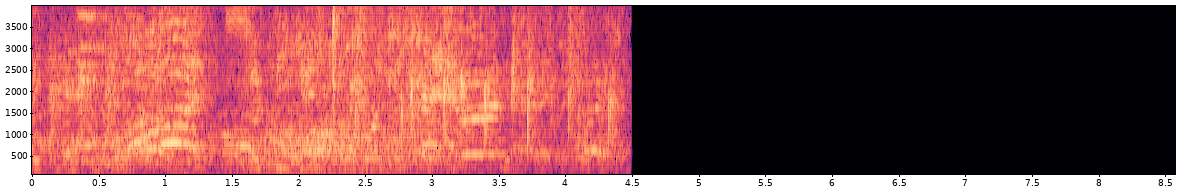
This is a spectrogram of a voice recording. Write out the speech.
Alex. Oh, TK.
